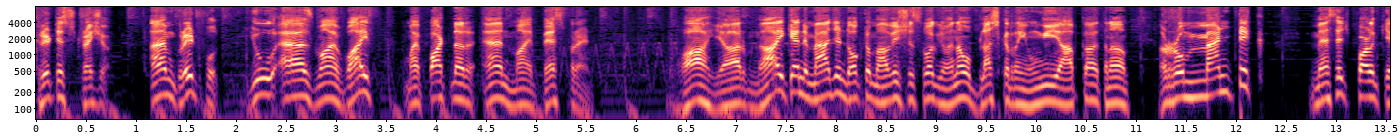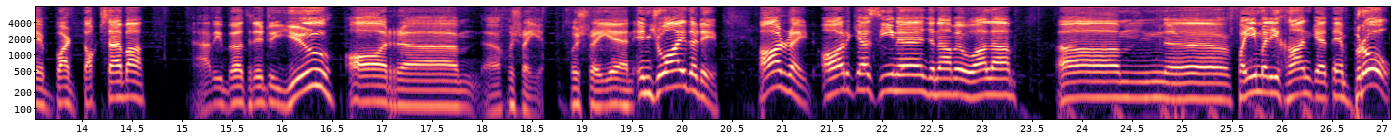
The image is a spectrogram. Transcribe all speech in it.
greatest treasure I am grateful you as my wife my partner and my best friend वाह यार I can imagine doctor Mavish इस वक्त जो है ना, वो ब्लश कर रही होंगी, आपका इतना रोमांटिक मैसेज पढ़ के बट डॉक्टर साहबा हैप्पी बर्थडे टू यू और uh, खुश रहिए खुश रहिए एंड एंजॉय द डे और राइट और क्या सीन है जनाब वाला? फहीम अली खान कहते हैं bro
